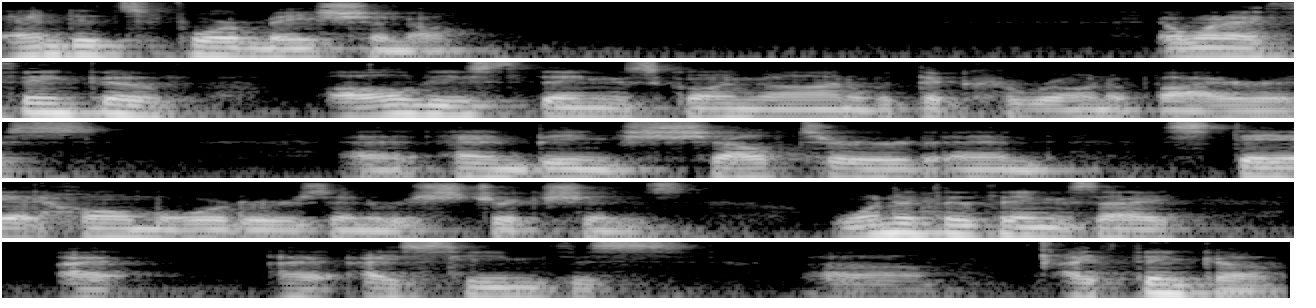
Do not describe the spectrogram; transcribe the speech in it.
and it's formational. And when I think of all these things going on with the coronavirus and, and being sheltered and stay at home orders and restrictions, one of the things I, I, I, I seem to, um, I think of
